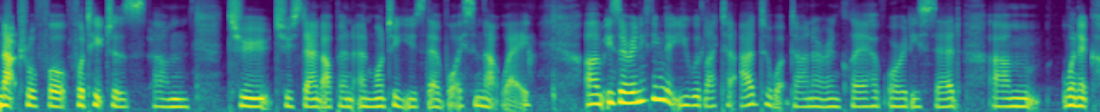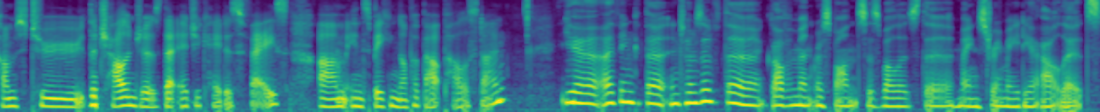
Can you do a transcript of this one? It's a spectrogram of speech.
natural for, for teachers um, to to stand up and, and want to use their voice in that way. Um, is there anything that you would like to add to what Dana and Claire have already said um, when it comes to the challenges that educators face um, in speaking up about Palestine? Yeah, I think that in terms of the government response as well as the mainstream media outlets,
